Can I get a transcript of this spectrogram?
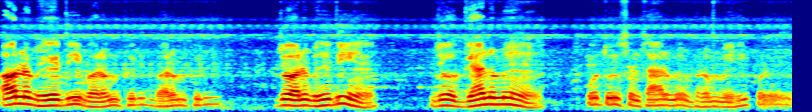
अनभेदी भरम फिर भरम फिर। जो अनभेदी हैं, जो अज्ञान में हैं, वो तो इस संसार में भ्रम में ही पड़े।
